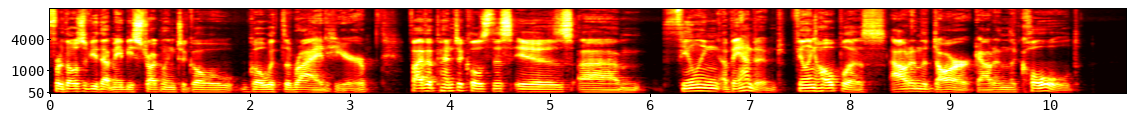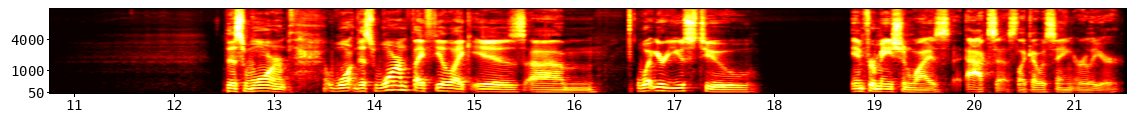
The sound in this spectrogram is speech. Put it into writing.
for those of you that may be struggling to go go with the ride here. Five of Pentacles, this is um, feeling abandoned, feeling hopeless, out in the dark, out in the cold. This warmth, war- this warmth, I feel like is um, what you're used to information wise access like i was saying earlier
